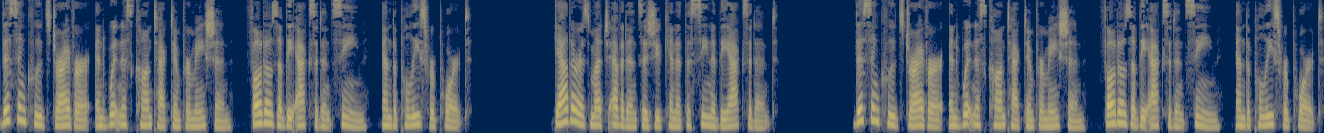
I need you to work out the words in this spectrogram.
This includes driver and witness contact information, photos of the accident scene, and the police report. Gather as much evidence as you can at the scene of the accident. This includes driver and witness contact information, photos of the accident scene, and the police report.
